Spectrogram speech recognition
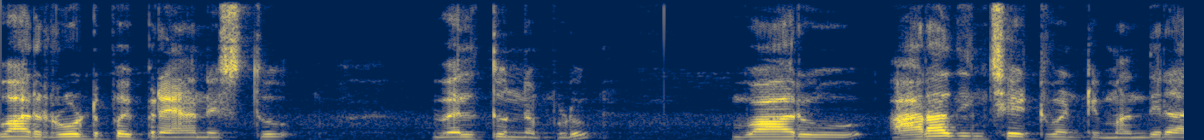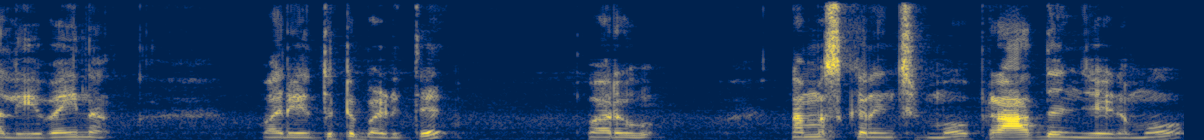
వారు రోడ్డుపై ప్రయాణిస్తూ వెళ్తున్నప్పుడు వారు ఆరాధించేటువంటి మందిరాలు ఏవైనా వారి ఎదుట పడితే వారు నమస్కరించడమో ప్రార్థన చేయడమో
